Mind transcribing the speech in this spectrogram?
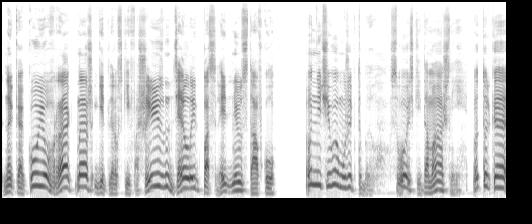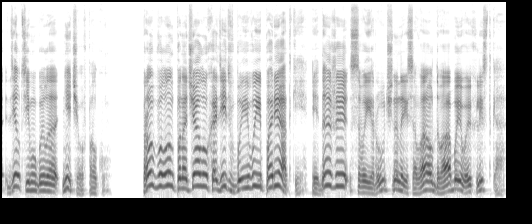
на какую враг наш, гитлеровский фашизм, делает последнюю ставку». Он ничего мужик-то был, свойский, домашний, вот только делать ему было нечего в полку. Пробовал он поначалу ходить в боевые порядки и даже своеручно нарисовал два боевых листка.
